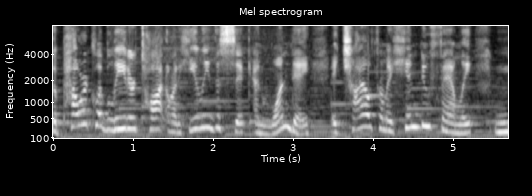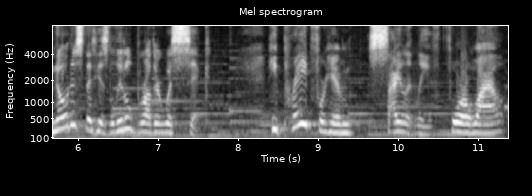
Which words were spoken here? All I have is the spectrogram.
The power club leader taught on healing the sick, and one day a child from a Hindu family noticed that his little brother was sick. He prayed for him silently for a while,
